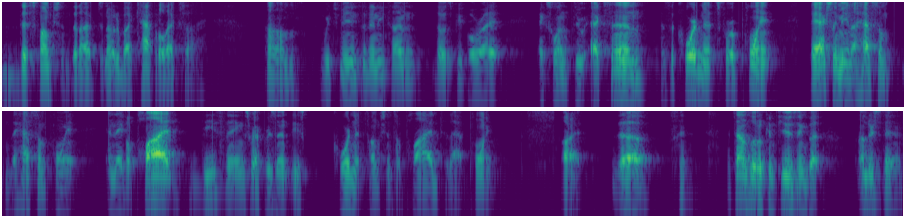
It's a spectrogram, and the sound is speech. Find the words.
this function that I've denoted by capital Xi, um, which means that anytime those people write x1 through xn as the coordinates for a point, they actually mean I have some, they have some point and they've applied, these things represent these coordinate functions applied to that point. All right, the, it sounds a little confusing, but understand,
